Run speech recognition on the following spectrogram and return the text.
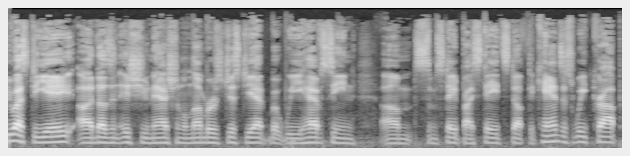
USDA uh, doesn't issue national numbers just yet, but we have seen um, some state by state stuff. The Kansas wheat crop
